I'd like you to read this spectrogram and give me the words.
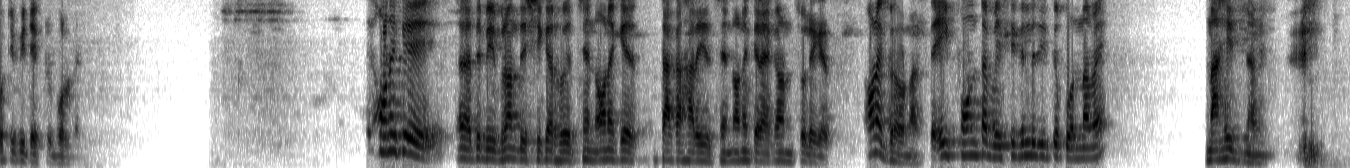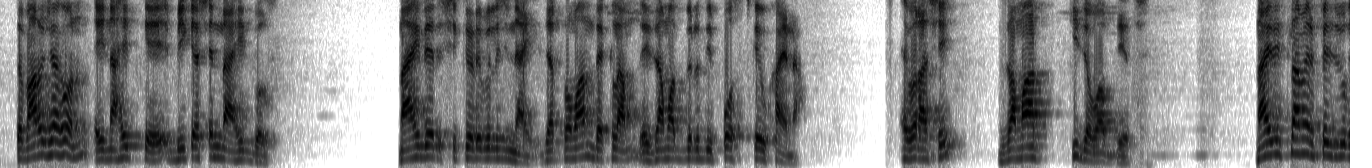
ওটিপিটা একটু বলবেন। অনেকে এতে বিভ্রান্তির শিকার হয়েছেন, অনেকের টাকা হারিয়েছেন, অনেকের অ্যাকাউন্ট চলে গেছে, অনেক ঘটনা আছে। তো এই ফোনটা বেসিক্যালি দিত কোন নামে? নাহিদ নামে। তো মানুষ এখন এই নাহিদকে বিকাশের নাহিদ বলছে। নাহিদের সিকিউরিটিবিলিটি নাই। যার প্রমাণ দেখলাম, এই জামাত বিরোধী পোস্ট কেউ খায় না। এবার আসি, জামাত কি জবাব দিয়েছে? নাহিদ ইসলামের ফেসবুক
